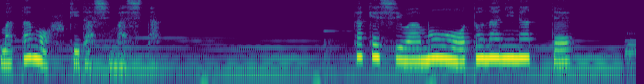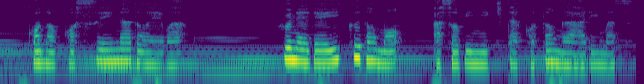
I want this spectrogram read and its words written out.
またも吹き出しました。たけしはもう大人になって、この湖水などへは、船で幾度も遊びに来たことがあります。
